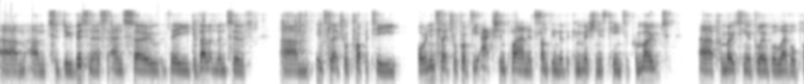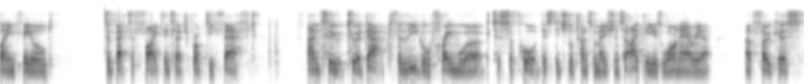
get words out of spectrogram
um, um, to do business. And so the development of um, intellectual property or an intellectual property action plan is something that the Commission is keen to promote, uh, promoting a global level playing field to better fight intellectual property theft and to, to adapt the legal framework to support this digital transformation. So IP is one area of focus.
